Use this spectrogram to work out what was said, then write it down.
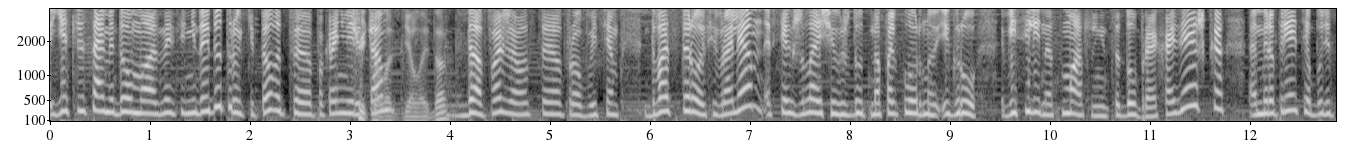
если сами дома, знаете, не дойдут руки, то вот, э, по крайней мере, Чучело там... сделай, да? Да, пожалуйста, пробуйте. 22 февраля всех желающих ждут на фольклорную игру «Веселина с масленица. Добрая хозяюшка». Мероприятие будет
